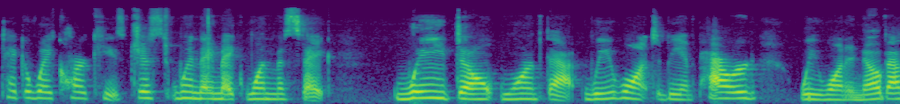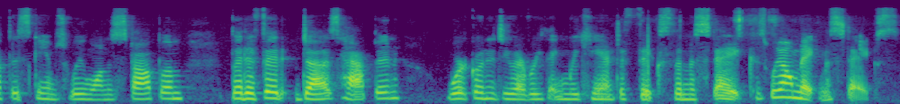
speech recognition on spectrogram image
take away car keys just when they make one mistake. We don't want that. We want to be empowered. We want to know about the scams. We want to stop them. But if it does happen, we're going to do everything we can to fix the mistake because we all make mistakes.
